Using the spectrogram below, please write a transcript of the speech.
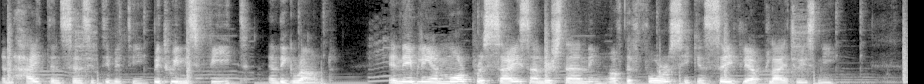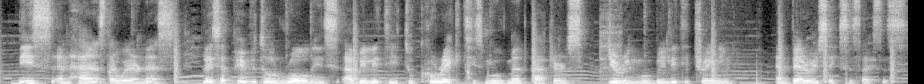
and heightened sensitivity between his feet and the ground, enabling a more precise understanding of the force he can safely apply to his knee. This enhanced awareness plays a pivotal role in his ability to correct his movement patterns during mobility training and various exercises.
